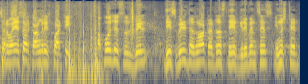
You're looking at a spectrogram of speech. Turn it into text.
Sir, YSR Congress Party opposes this bill. This bill does not address their grievances. Instead,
